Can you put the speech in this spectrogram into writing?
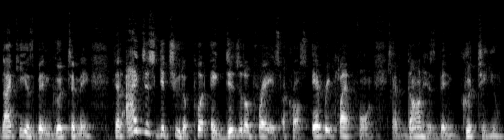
Like he has been good to me. Then I just get you to put a digital praise across every platform that God has been good to you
